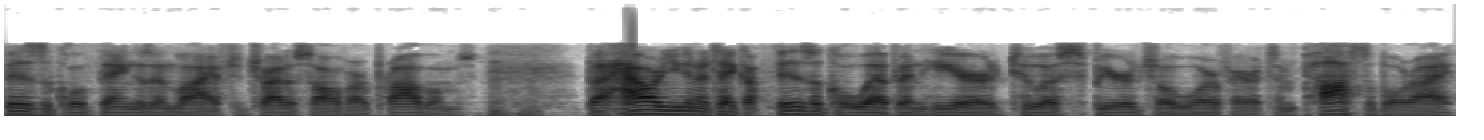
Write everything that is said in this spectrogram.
physical things in life to try to solve our problems. But how are you going to take a physical weapon here to a spiritual warfare? It's impossible, right?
